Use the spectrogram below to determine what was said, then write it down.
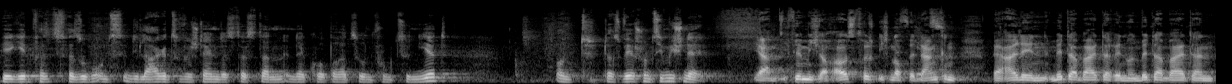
Wir jedenfalls versuchen uns in die Lage zu verstellen, dass das dann in der Kooperation funktioniert. Und das wäre schon ziemlich schnell. Ja, ich will mich auch ausdrücklich noch bedanken bei all den Mitarbeiterinnen und Mitarbeitern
